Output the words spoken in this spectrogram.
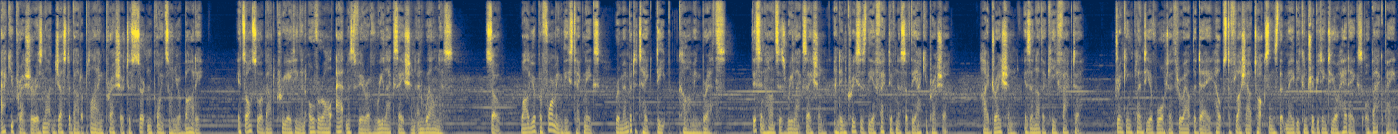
Acupressure is not just about applying pressure to certain points on your body. It's also about creating an overall atmosphere of relaxation and wellness. So, while you're performing these techniques, remember to take deep, calming breaths. This enhances relaxation and increases the effectiveness of the acupressure. Hydration is another key factor. Drinking plenty of water throughout the day helps to flush out toxins that may be contributing to your headaches or back pain.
